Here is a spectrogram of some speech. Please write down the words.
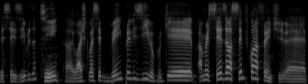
V6 híbrida. Sim. Uh, eu acho que vai ser bem previsível, porque a Mercedes ela sempre ficou na frente. É...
